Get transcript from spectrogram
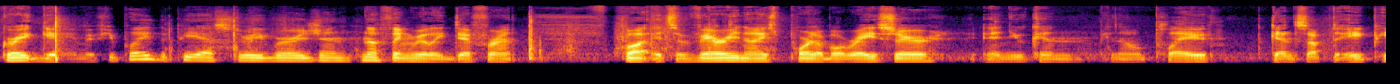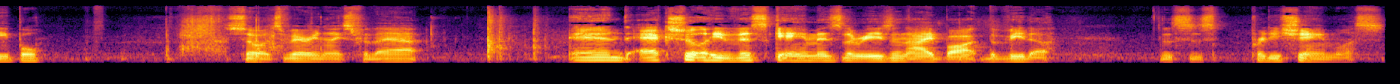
great game. If you played the PS3 version, nothing really different, but it's a very nice portable racer, and you can you know play against up to eight people. So it's very nice for that. And actually, this game is the reason I bought the Vita. This is pretty shameless.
